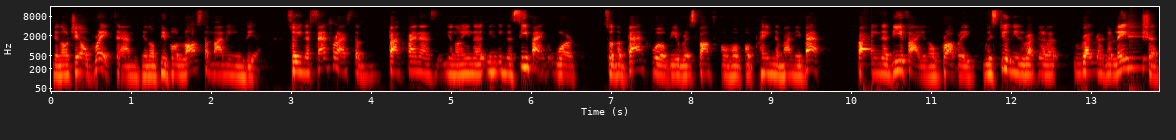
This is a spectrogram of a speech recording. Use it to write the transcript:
you know, jailbreaked and, you know, people lost the money in there. So in the centralized bank finance, you know, in the in, in the CeFi world, so the bank will be responsible for, for paying the money back. In the DeFi, you know, probably we still need regular regulation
